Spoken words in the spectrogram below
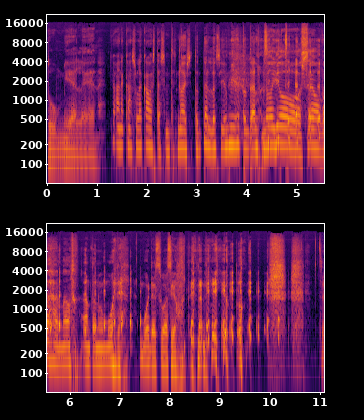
tuu mieleen. Ja ainakaan sulle kauheasti tässä, että naiset on tällaisia, miehet on tällaisia. No joo, se on vähän, mä oon antanut muiden, muiden suosioon tehdä ne jutut. Se,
